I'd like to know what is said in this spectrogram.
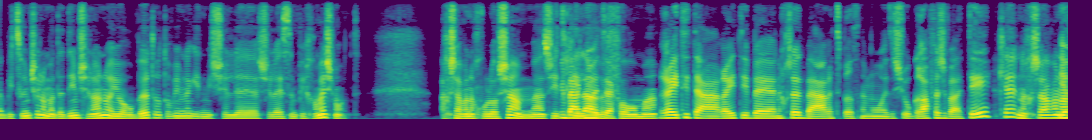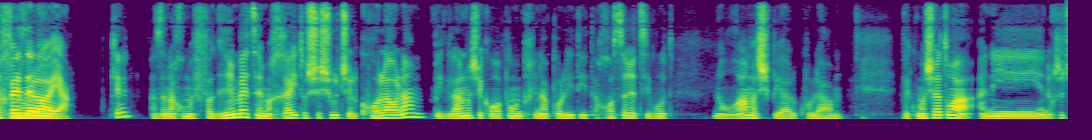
הביצועים של המדדים שלנו היו הרבה יותר טובים, נגיד, משל אה, ה-S&P 500. עכשיו אנחנו לא שם, מאז שהתחילה. הרפורמה. ראיתי את ה... ראיתי, ב, אני חושבת בארץ פרסמו איזשהו גרף השוואתי. כן, עכשיו אנחנו... יפה זה לא היה. כן, אז אנחנו מפגרים בעצם אחרי ההתאוששות של כל העולם, בגלל מה שקורה פה מבחינה פוליטית. החוסר יציבות נורא משפיע על כולם, וכמו שאת רואה, אני, אני חושבת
